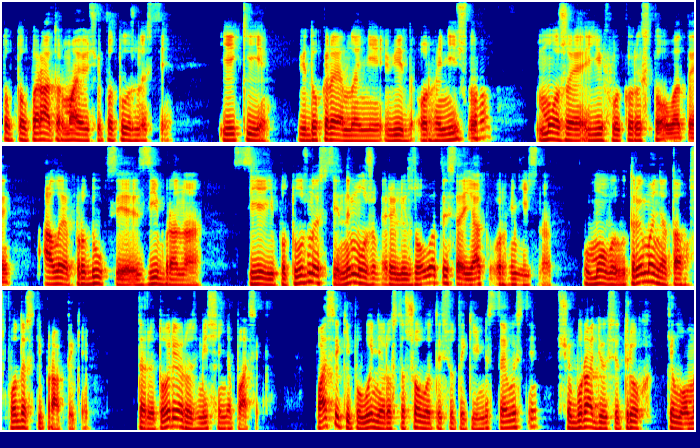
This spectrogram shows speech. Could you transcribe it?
Тобто оператор, маючи потужності, які відокремлені від органічного, може їх використовувати, але продукція зібрана цієї потужності не може реалізовуватися як органічна. Умови утримання та господарські практики. Територія розміщення пасік. Пасіки повинні розташовуватись у такій місцевості, щоб у радіусі 3 км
